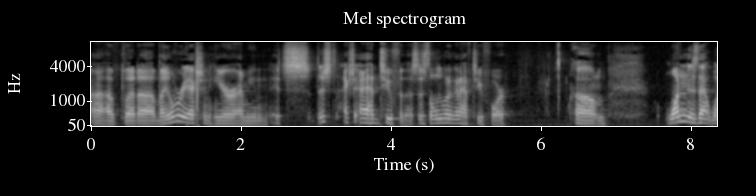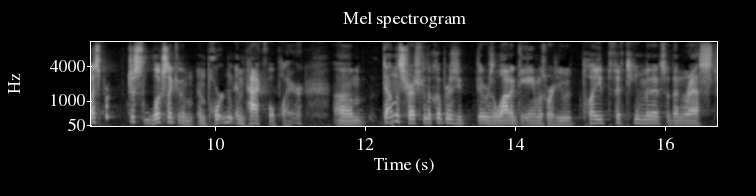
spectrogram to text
Uh, but uh, my overreaction here, I mean, it's there's actually I had two for this. This is the only one I'm gonna have two for. Um, one is that Westbrook just looks like an important, impactful player. Um, down the stretch for the Clippers, you, there was a lot of games where he would play 15 minutes and then rest,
